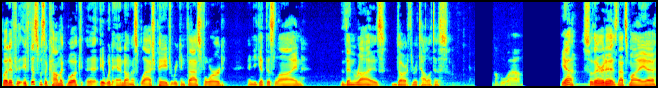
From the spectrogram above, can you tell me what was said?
But if if this was a comic book, uh, it would end on a splash page where we can fast forward and you get this line, "Then rise, Darth Ritalitus." Wow. Yeah. So there it is. That's my uh,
